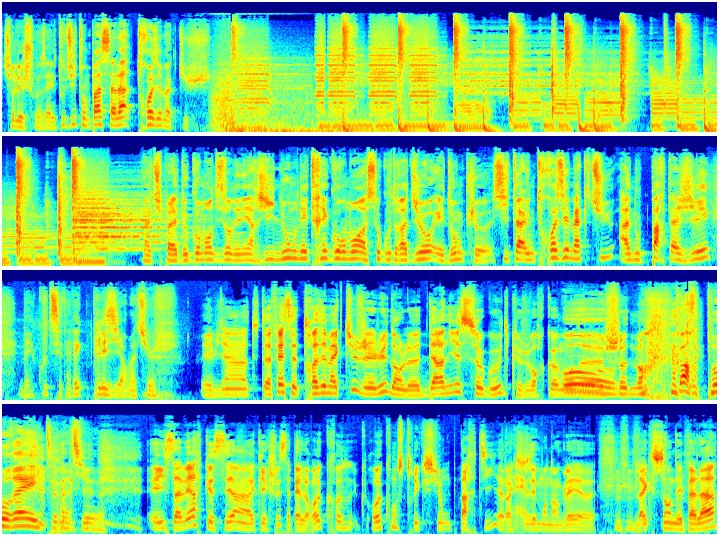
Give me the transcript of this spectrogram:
sur les choses. Allez, tout de suite, on passe à la troisième actu. Tu parlais de gourmandise en énergie. Nous, on est très gourmands à goût de radio. Et donc, euh, si tu as une troisième actu à nous partager, ben écoute, c'est avec plaisir, Mathieu. Eh bien, tout à fait. Cette troisième actu, je l'ai lu dans le dernier So Good que je vous recommande Oh. euh, chaudement. Corporate, Mathieu. Et il s'avère que c'est quelque chose qui s'appelle recro- reconstruction party. Alors, Ah excusez mon anglais, euh, l'accent n'est pas là.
